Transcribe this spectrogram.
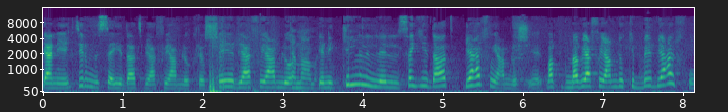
يعني كثير من السيدات بيعرفوا يعملوا كروشيه بيعرفوا يعملوا تماماً. يعني كل السيدات بيعرفوا يعملوا شيء. ما ما بيعرفوا يعملوا كبة بيعرفوا.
